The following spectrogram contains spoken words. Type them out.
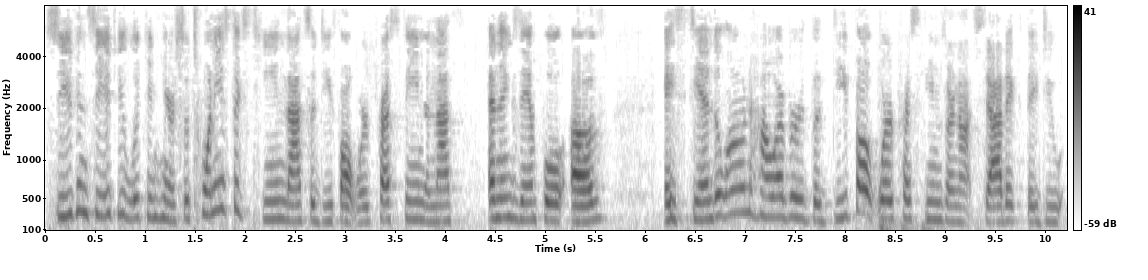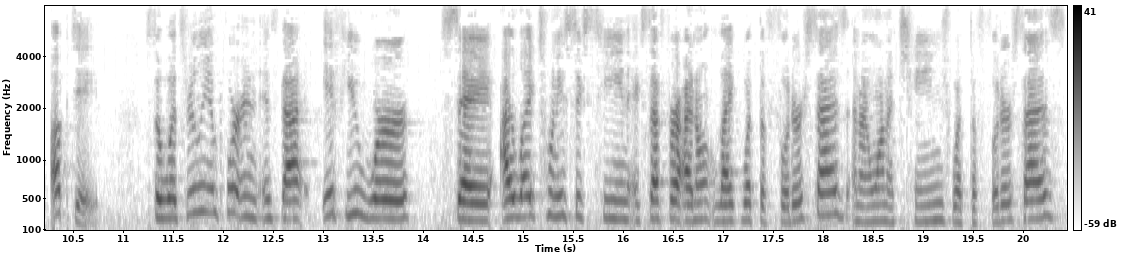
So you can see if you look in here, so 2016, that's a default WordPress theme, and that's an example of a standalone. However, the default WordPress themes are not static, they do update. So what's really important is that if you were, say, I like 2016, except for I don't like what the footer says, and I want to change what the footer says,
